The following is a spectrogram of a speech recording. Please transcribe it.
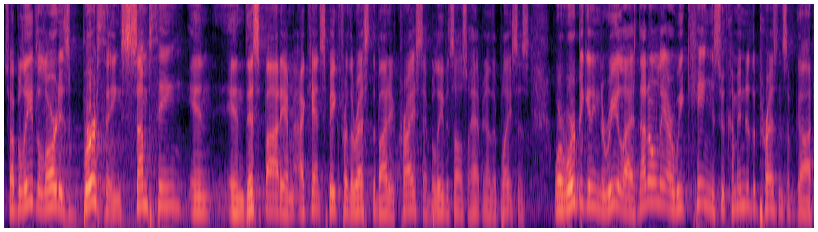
So I believe the Lord is birthing something in, in this body. I can't speak for the rest of the body of Christ. I believe it's also happening in other places where we're beginning to realize not only are we kings who come into the presence of God,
